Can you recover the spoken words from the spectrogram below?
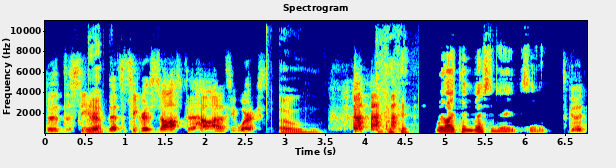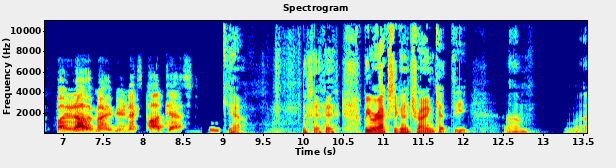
The, the secret that's the secret sauce to how Odyssey works. Oh. We like to investigate, so. It's good. Find it out. It might be your next podcast. yeah. we were actually going to try and get the. Um, uh,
